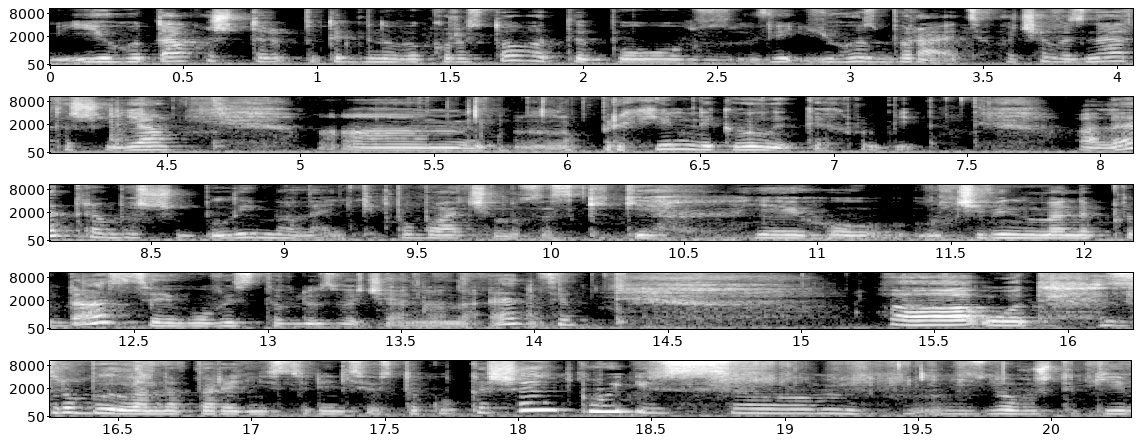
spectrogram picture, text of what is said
Його також потрібно використовувати, бо його збирається. Хоча ви знаєте, що я прихильник великих робіт. Але треба, щоб були маленькі. Побачимо, за скільки я його, чи він в мене продасться, його виставлю, звичайно, на Etsy. А, от, зробила на передній сторінці ось таку кишеньку із ем, знову ж таки.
